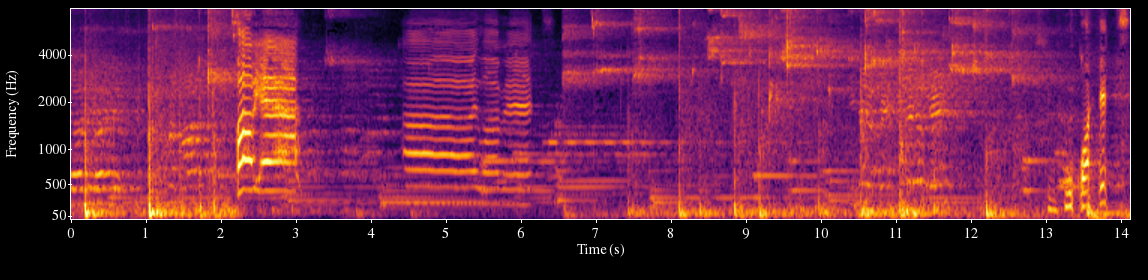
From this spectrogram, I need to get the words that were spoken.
Oh yeah! I love it. what?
